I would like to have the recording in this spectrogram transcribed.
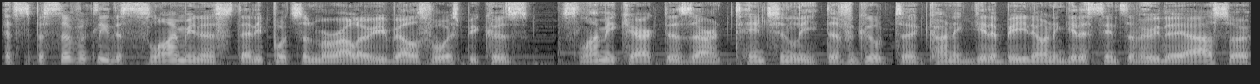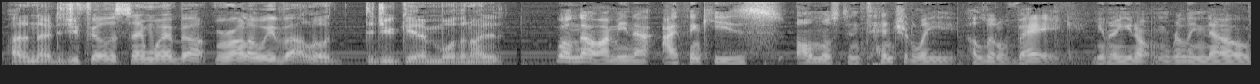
it's specifically the sliminess that he puts in Moralo Eval's voice because slimy characters are intentionally difficult to kind of get a beat on and get a sense of who they are. So I don't know. Did you feel the same way about Moralo Evel or did you get him more than I did? Well, no, I mean, I, I think he's almost intentionally a little vague. You know, you don't really know.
